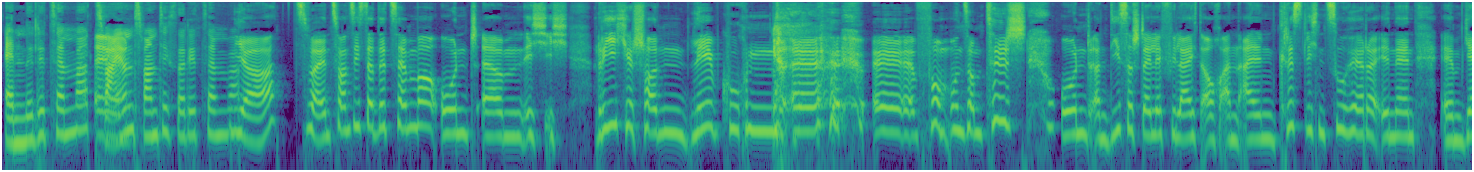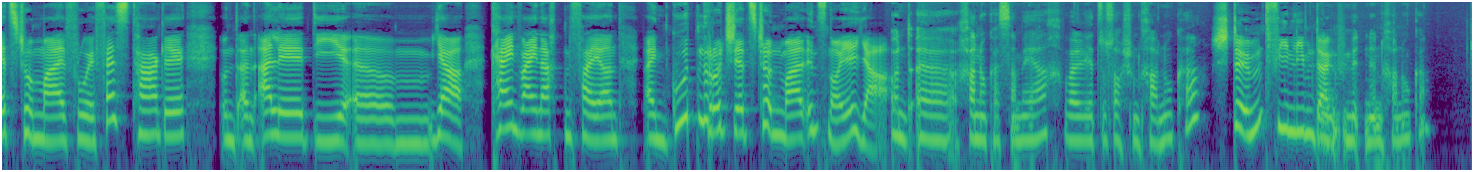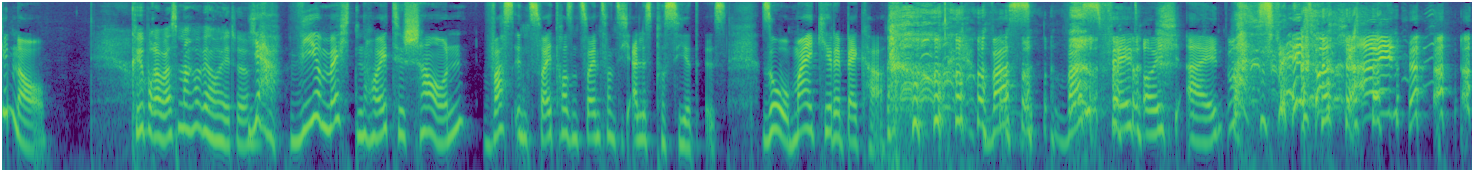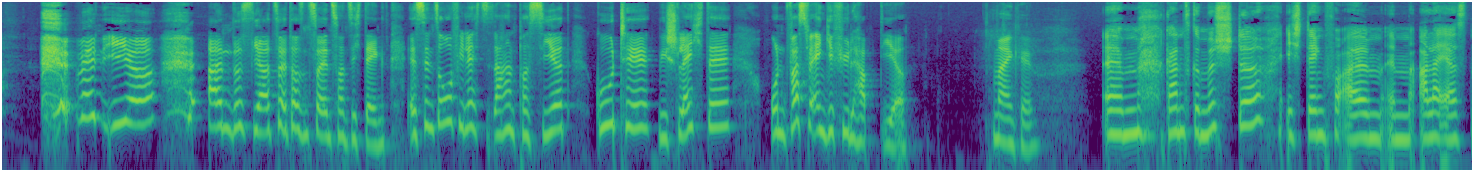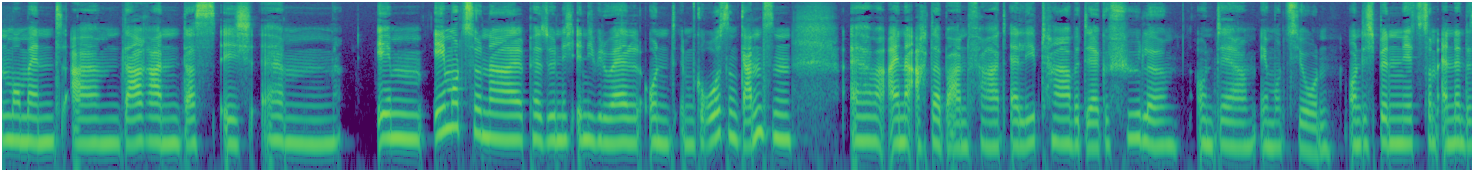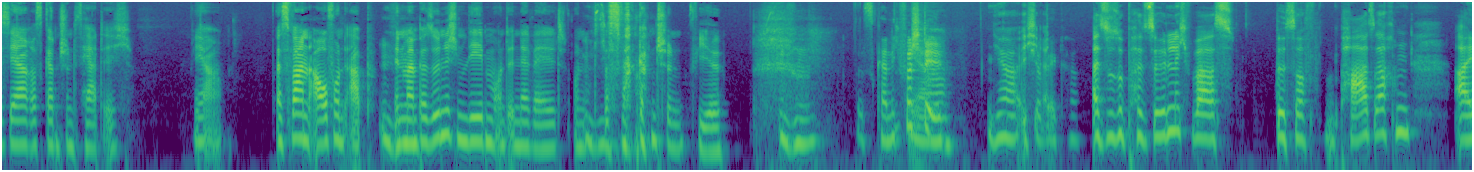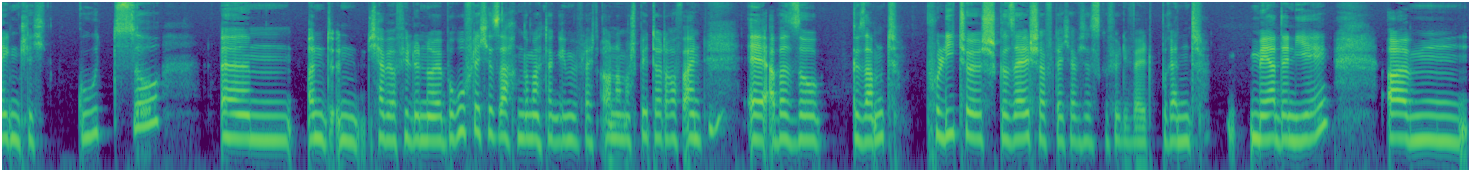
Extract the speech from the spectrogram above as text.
Ende Dezember, 22. Äh, Dezember. Ja, 22. Dezember und ähm, ich, ich rieche schon Lebkuchen äh, äh, von unserem Tisch und an dieser Stelle vielleicht auch an allen christlichen ZuhörerInnen ähm, jetzt schon mal frohe Festtage und an alle, die ähm, ja kein Weihnachten feiern, einen guten Rutsch jetzt schon mal ins neue Jahr. Und äh, Chanukka Sameach, weil jetzt ist auch schon Chanukka. Stimmt, vielen lieben Dank. Mitten in Chanukka. Genau. Kybra, was machen wir heute? Ja, wir möchten heute schauen, was in 2022 alles passiert ist. So, Maike, Rebecca, was, was fällt euch ein? Was fällt euch ein? wenn ihr an das Jahr 2022 denkt. Es sind so viele Sachen passiert, gute wie schlechte. Und was für ein Gefühl habt ihr? Maike. Ähm, ganz gemischte. Ich denke vor allem im allerersten Moment ähm, daran, dass ich ähm, im emotional, persönlich, individuell und im großen Ganzen äh, eine Achterbahnfahrt erlebt habe der Gefühle und der Emotionen. Und ich bin jetzt zum Ende des Jahres ganz schön fertig. Ja. Es war ein Auf und Ab mhm. in meinem persönlichen Leben und in der Welt. Und mhm. das war ganz schön viel. Mhm. Das kann ich verstehen. Ja. Ja, ich, Rebecca. also so persönlich war es bis auf ein paar Sachen eigentlich gut so. Ähm, und, und, ich habe ja viele neue berufliche Sachen gemacht, da gehen wir vielleicht auch nochmal später drauf ein. Mhm. Äh, aber so gesamtpolitisch, gesellschaftlich habe ich das Gefühl, die Welt brennt mehr denn je. Ähm,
